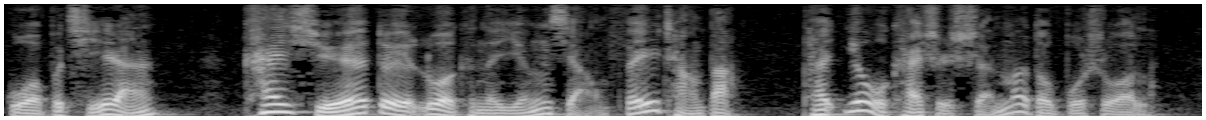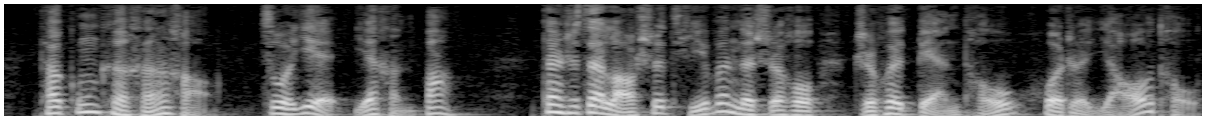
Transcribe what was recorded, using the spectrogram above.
果不其然，开学对洛肯的影响非常大。他又开始什么都不说了。他功课很好，作业也很棒，但是在老师提问的时候，只会点头或者摇头。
